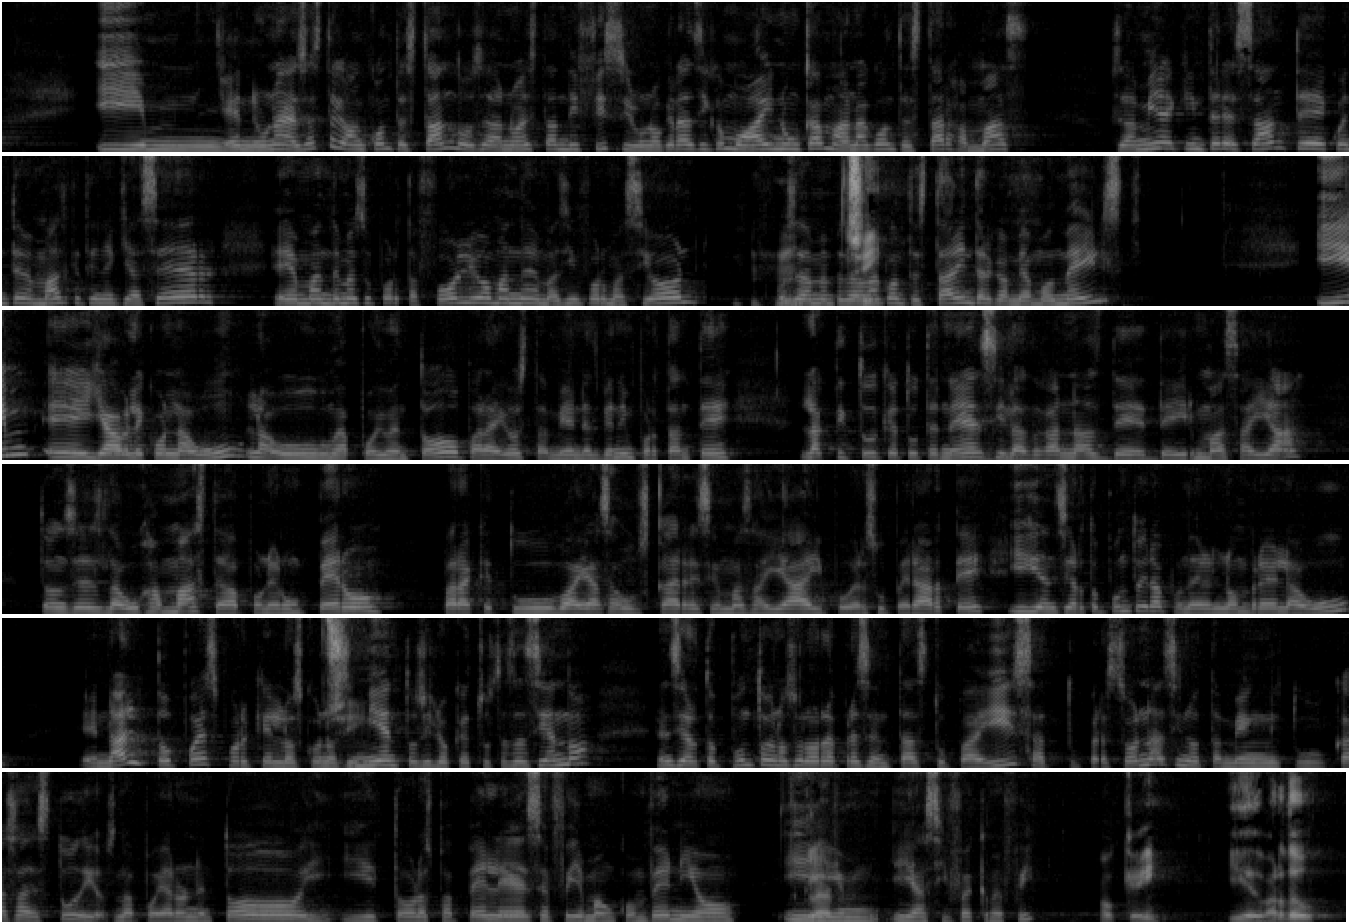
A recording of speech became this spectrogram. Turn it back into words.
Y mm, en una de esas te van contestando, o sea, no es tan difícil. Uno queda así como, ay, nunca me van a contestar, jamás. O sea, mira qué interesante, cuénteme más qué tiene que hacer eh, mándeme su portafolio, mándeme más información. O sea, me empezaron a contestar, intercambiamos mails. Y eh, ya hablé con la U, la U me apoyó en todo, para ellos también es bien importante la actitud que tú tenés y las ganas de, de, ir más allá. Entonces la U jamás te va a poner un pero para que tú vayas a buscar ese más allá y poder superarte y en cierto punto ir a poner el nombre de la U en alto, pues, porque los conocimientos y lo que tú estás haciendo en cierto punto no solo representas tu país, a tu persona, sino también tu casa de estudios. Me apoyaron en todo y, todos los papeles, se firma un convenio y, y, así fue que me fui. Ok. Y Eduardo,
